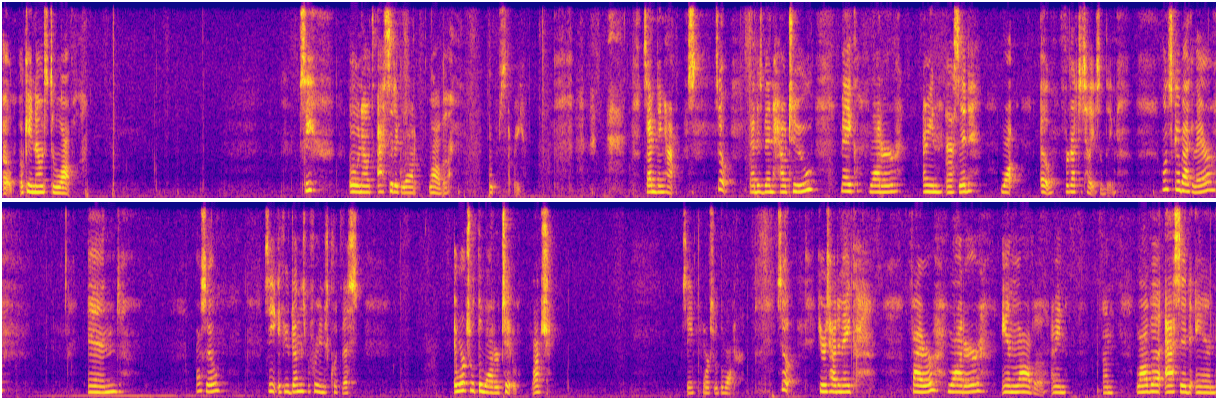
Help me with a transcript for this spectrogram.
Oh, okay, now it's to lava. See? Oh, now it's acidic water, lava. Oops, sorry. Same thing happens. So, that has been how to make water, I mean acid, what, oh, forgot to tell you something. Let's go back there. And also, See, if you've done this before, you can just click this. It works with the water too. Watch. See, works with the water. So, here's how to make fire, water, and lava. I mean, um, lava, acid, and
